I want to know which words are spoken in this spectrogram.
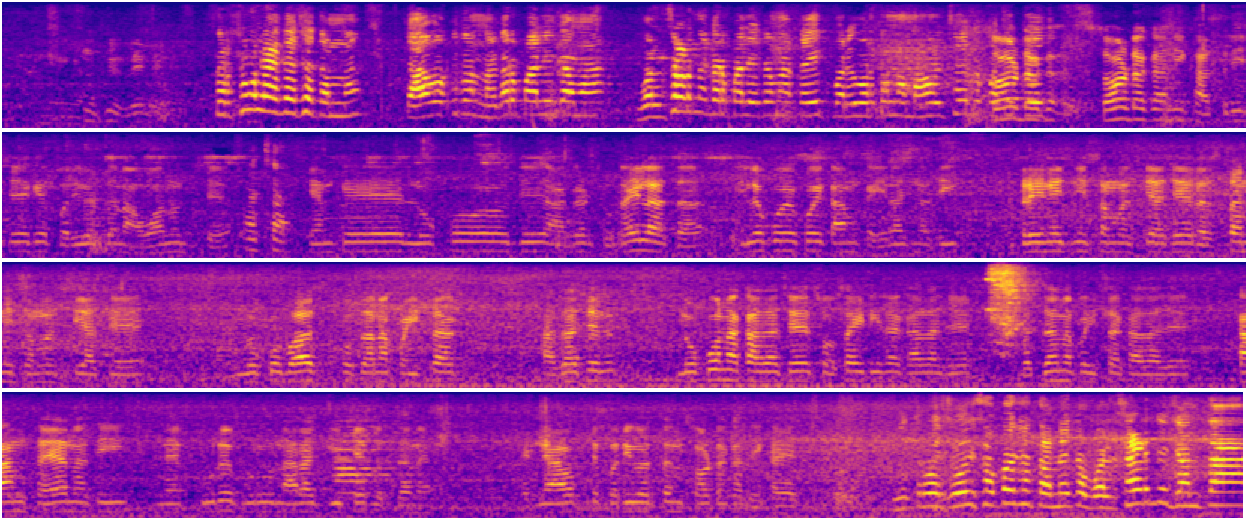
સર શું લાગે છે તમને કે આ વખતે નગરપાલિકામાં વલસાડ નગરપાલિકામાં કંઈક પરિવર્તનનો માહોલ છે કે પછી સો ટકાની ખાતરી છે કે પરિવર્તન આવવાનું જ છે. અચ્છા. કેમ કે લોકો જે આગળ ચૂંટાયેલા હતા એ લોકોએ કોઈ કામ કર્યા જ નથી. ડ્રેનેજની સમસ્યા છે રસ્તાની સમસ્યા છે. લોકો બસ પોતાના પૈસા ખાધા છે, લોકોના ખાધા છે, સોસાયટીના ખાધા છે, બધાના પૈસા ખાધા છે. કામ થયા નથી ને પૂરેપૂરું નારાજગી છે બધાને. એટલે આ વખતે પરિવર્તન સો ટકા દેખાય છે. મિત્રો, જોઈ શકો છો તમે કે વલસાડની જનતા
